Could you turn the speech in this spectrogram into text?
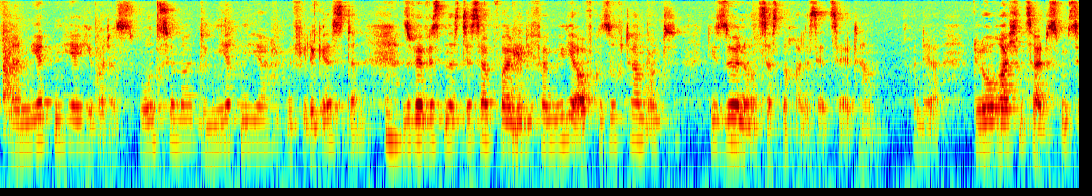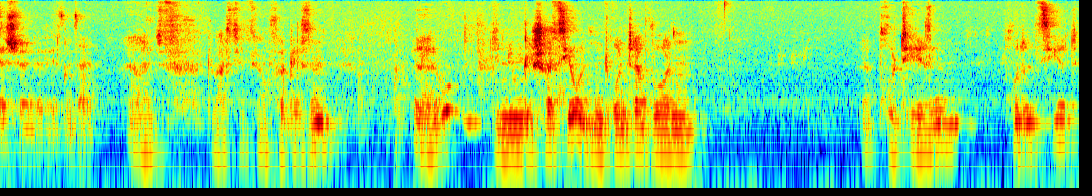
Planierten hier, hier war das Wohnzimmer, dinierten hier, hatten viele Gäste. Mhm. Also wir wissen das deshalb, weil wir die Familie aufgesucht haben und die Söhne uns das noch alles erzählt haben. Von der glorreichen Zeit, es muss ja schön gewesen sein. Ja, du hast jetzt noch vergessen, äh, in dem Geschoss hier unten drunter wurden äh, Prothesen produziert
